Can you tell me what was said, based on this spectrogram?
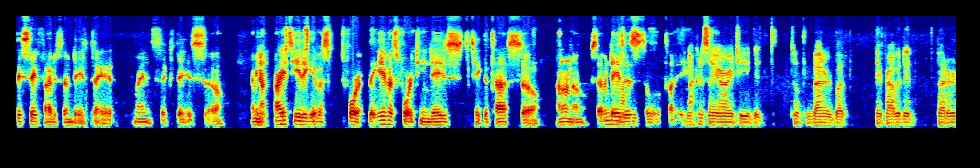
they say five to seven days. I get mine in six days. So, I mean, Yeah. RIT they gave us four. They gave us 14 days to take the test. So I don't know. Seven days is a little tight. I'm not going to say RIT did something better, but they probably did better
